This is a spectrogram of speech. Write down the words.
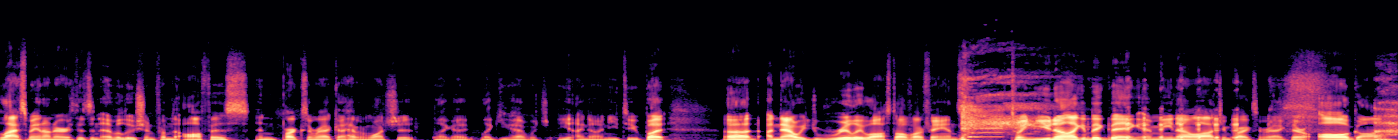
Last Man on Earth is an evolution from The Office and Parks and Rec. I haven't watched it like I like you have, which I know I need to. But uh, now we really lost all of our fans between you not liking Big Bang and me not watching Parks and Rec. They're all gone.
